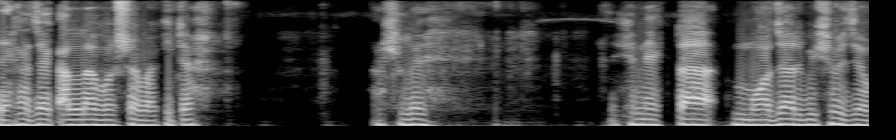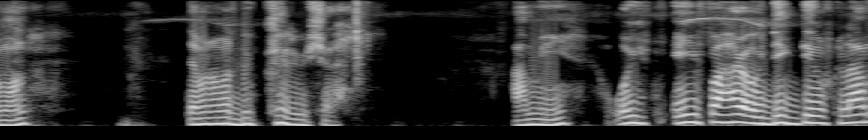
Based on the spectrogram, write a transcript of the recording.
দেখা যাক আল্লাহ ভরসা বাকিটা। আসলে এখানে একটা মজার বিষয় যেমন, তেমন আমার দুঃখের বিষয়। আমি ওই, এই পাহাড় ওই দিক দিয়ে উঠলাম,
